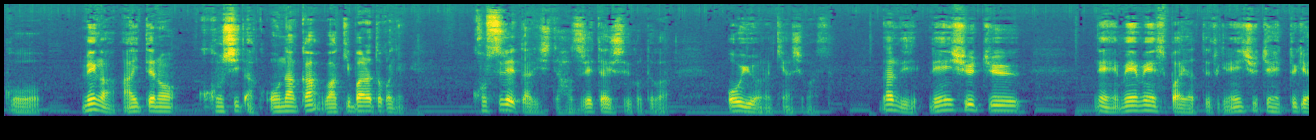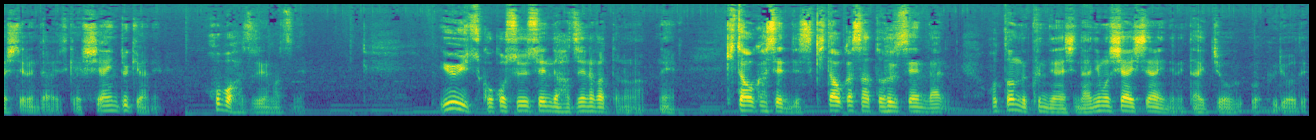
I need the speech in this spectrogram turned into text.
こう目が相手の腰あお腹脇腹とかに擦れたりして外れたりすることが多いような気がします。なんで練習中ね命名スパイやってる時練習中ヘッドギアしてるんであれですけど試合の時はねほぼ外れますね。唯一ここ数戦で外れなかったのがね北岡戦です。北岡悟戦何ほとんど組んでないし何も試合してないんでね体調不良で。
